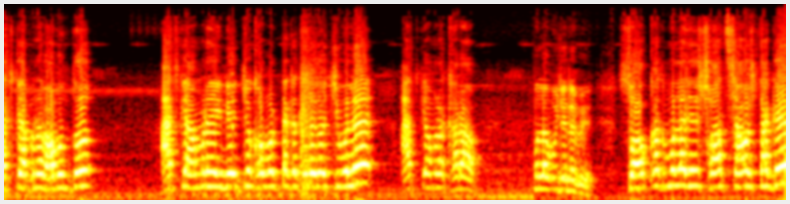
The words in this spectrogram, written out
আজকে আপনারা ভাবুন তো, আজকে আমরা এই ন্যায্য খবরটাকে তুলে ধরছি বলে আজকে আমরা খারাপ মোল্লা বুঝে নেবে। শওকত মোল্লা যদি সৎ সাহস থাকে,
